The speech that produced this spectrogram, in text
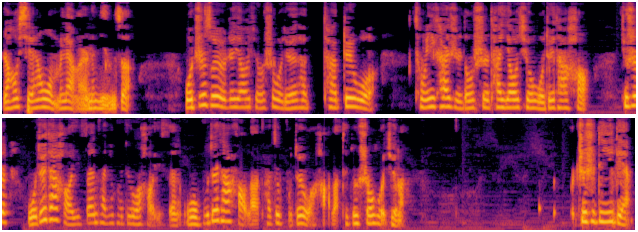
然后写上我们两个人的名字。我之所以有这要求，是我觉得他他对我从一开始都是他要求我对他好。就是我对他好一分，他就会对我好一分；我不对他好了，他就不对我好了，他就收回去了。这是第一点。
